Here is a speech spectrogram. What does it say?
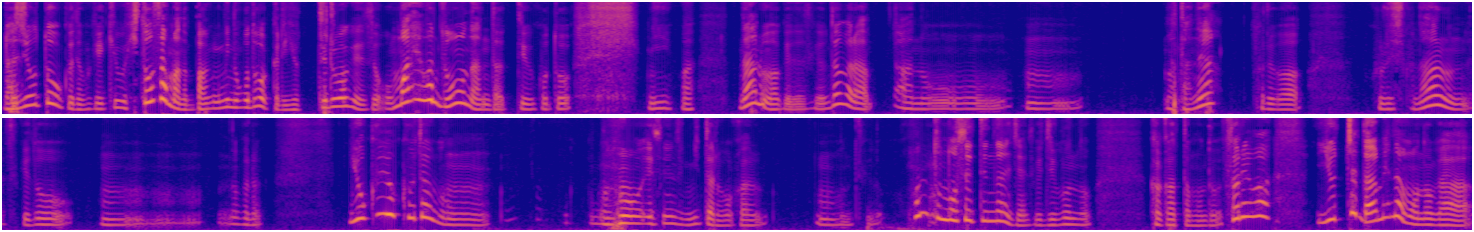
ラジオトークでも結局人様の番組のことばっかり言ってるわけですよ。お前はどうなんだっていうことに、ま、なるわけですけどだからあの、うんまたねそれは苦しくなるんですけどうんだからよくよく多分この SNS 見たらわかると思うんですけど本当載せてないじゃないですか自分のかかったものそれは言っちゃダメなものが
